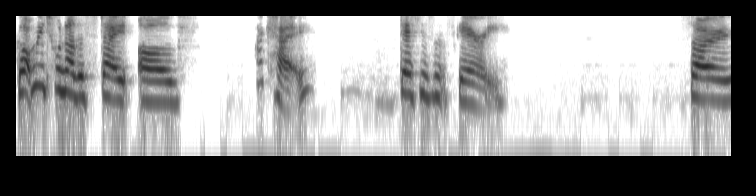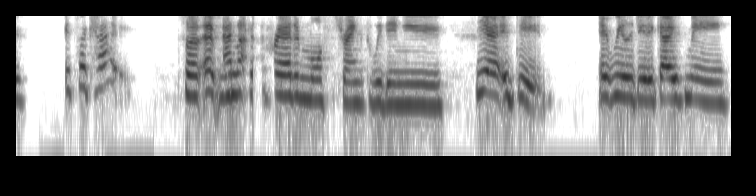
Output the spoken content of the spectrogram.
got me to another state of okay, death isn't scary, so it's okay. So it And created more strength within you. Yeah, it did. It really did. It gave me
